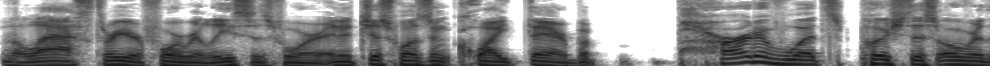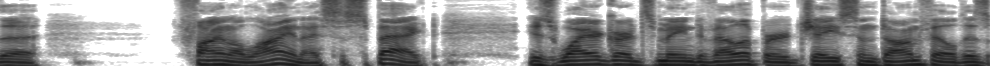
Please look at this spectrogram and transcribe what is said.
the last three or four releases for, and it just wasn't quite there. But part of what's pushed this over the final line, I suspect, is WireGuard's main developer, Jason Donenfeld, has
